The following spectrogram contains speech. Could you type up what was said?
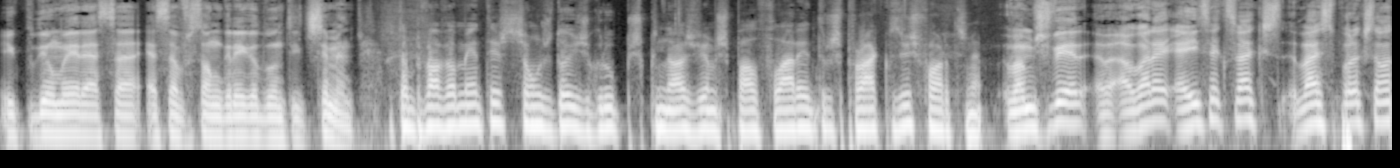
e que podiam ler essa, essa versão grega do Antigo Testamento. Então, provavelmente, estes são os dois grupos que nós vemos Paulo falar entre os fracos e os fortes, não é? Vamos ver, agora é isso é que se vai, vai se pôr a questão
